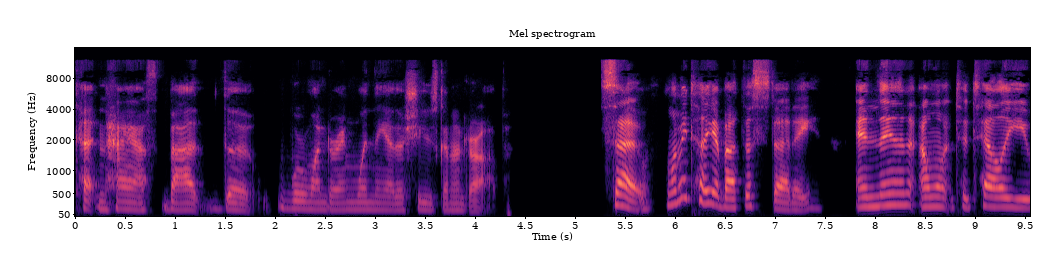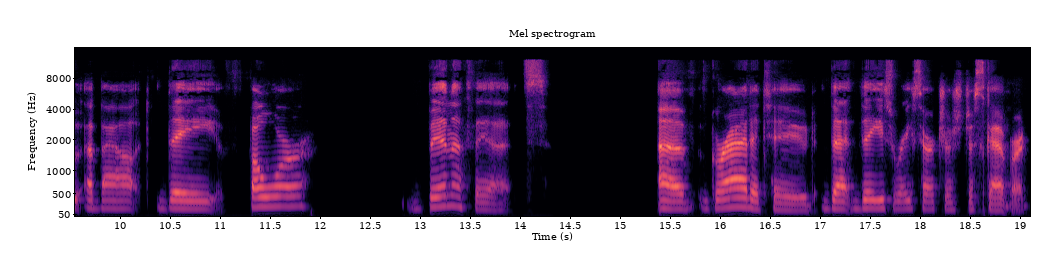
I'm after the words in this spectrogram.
cut in half by the we're wondering when the other shoe's going to drop. So, let me tell you about this study, and then I want to tell you about the four benefits of gratitude that these researchers discovered.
